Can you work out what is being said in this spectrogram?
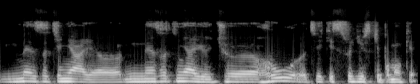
не затіняє, не затіняють е, гру ці якісь суддівські помилки.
